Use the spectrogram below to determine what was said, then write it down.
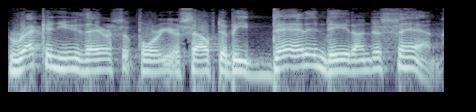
Reckon you therefore yourself to be dead indeed unto sin.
